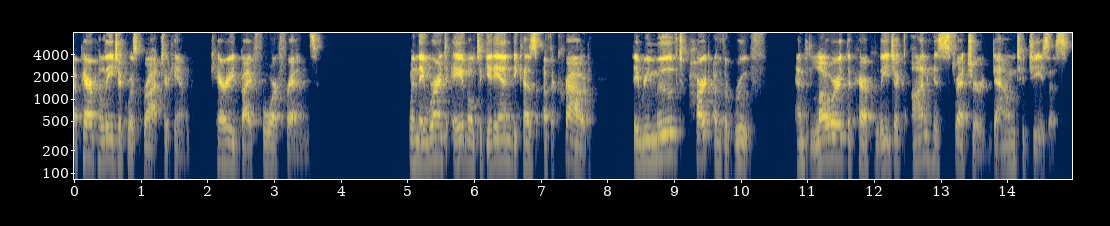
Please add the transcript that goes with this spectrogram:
a paraplegic was brought to him, carried by four friends. When they weren't able to get in because of the crowd, they removed part of the roof and lowered the paraplegic on his stretcher down to Jesus.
